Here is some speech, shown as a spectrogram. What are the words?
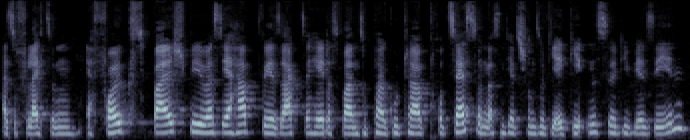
also vielleicht so ein Erfolgsbeispiel, was ihr habt, wo ihr sagt, so, hey, das war ein super guter Prozess und das sind jetzt schon so die Ergebnisse, die wir sehen?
